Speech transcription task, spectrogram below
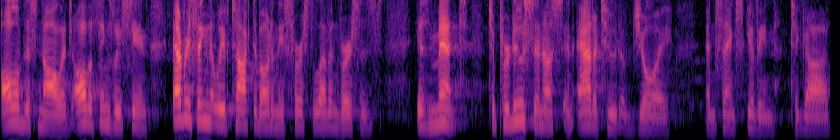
all of this knowledge, all the things we've seen, everything that we've talked about in these first 11 verses is meant to produce in us an attitude of joy and thanksgiving to God.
